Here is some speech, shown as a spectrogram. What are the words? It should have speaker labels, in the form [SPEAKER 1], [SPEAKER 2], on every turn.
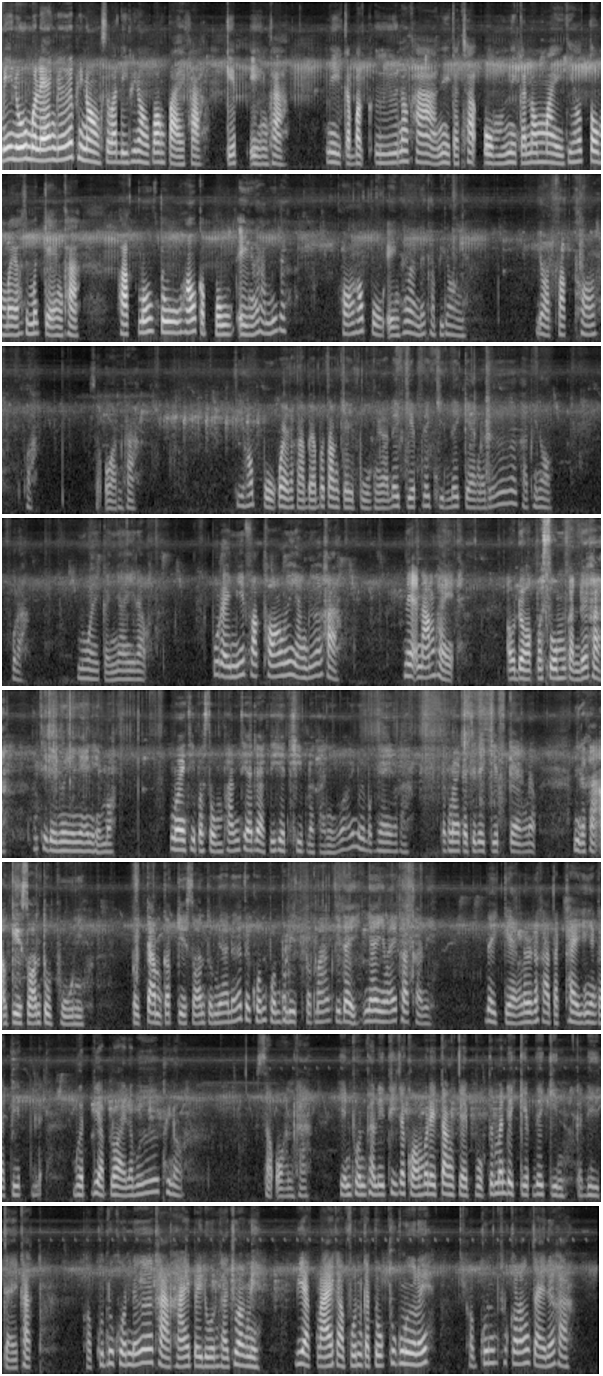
[SPEAKER 1] เมนูมื้อแรงเด้อพี่น้องสวัสดีพี่น้องป้องไปค่ะ เก็บเองค่ะ นี่กับบักอื้อเนาะค่ะ นี่กับชะอม นี่กับน่อไม้ที่เขาต้มไว้เขาสิมาแกงค่ะ ผักลงตูเขากับปลูกเองนะคะมีแต่ของเขาปลูกเองทั้งนั้นเลยค่ะ พี่น้องนี่ยอดฟักทองว่ะสะอ่อนค่ะ ที่เขาปลูกไว้นะคะแบบว่าตั้งใจปลูกเนี่ยได้เก็บได้กินได้แกงแล้วเด้อค่ะ พี่น้องพูดละหน่วยกับไงแล้ว ผู้ใดมีฟักทองหรืออยังเด้อค่ะ แนะนำให้เอาดอกผสมกันด้อค่ะมันที่ได้หน่วยใหญ่ๆนี่เห็นบ่หน่วยที่ผสมพันธุ์เทียแรกที่เฮ็ดคลิปแล้วค่ะนี่ว่าหน่วยบักใหญ่แล้วค่ะจากนั้นก็จะได้เก็บแกงแล้วนี่แหละค่ะเอาเกสรตัวผูนี่ ไปจำกับเกสรตัวเมียเด้อแต่คนผลผลิตกับมากที่ได้ง่ายไหมค่ะค่ะนี่ได้แกงเลยนะคะตะไคร้ยังกะติดเบิดเรียบร้อยแล้วเบ้อพี่น้องสะอ่อนค่ะ เห็นผลผลิตที่เจ้าของไม่ได้ตั้งใจปลูกแต่มันได้เก็บได้กินก็ดีใจค่ะ ขอบคุณทุกคนเด้อค่ะหายไปโดนค่ะช่วงนี้เบียกร้ายค่ะฝนกระตกทุกมือเลย ขอบคุณทุกกำลังใจเด้อค่ะ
